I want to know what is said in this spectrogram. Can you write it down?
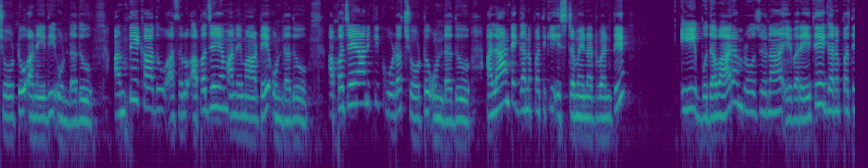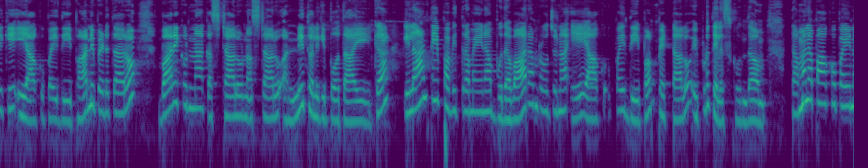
చోటు అనేది ఉండదు. అంతేకాదు అసలు అపజయం అనే మాటే ఉండదు. అపజయానికి కూడా చోటు ఉండదు. అలాంటి గణపతికి ఇష్టమైనటువంటి ఈ బుధవారం రోజున ఎవరైతే గణపతికి ఈ ఆకుపై దీపాన్ని పెడతారో వారికి ఉన్న కష్టాలు నష్టాలు అన్నీ తొలగిపోతాయి. ఇక ఇలాంటి పవిత్రమైన బుధవారం రోజున ఏ ఆకుపై దీపం పెట్టాలో ఇప్పుడు తెలుసుకుందాం. తమలపాకు పైన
